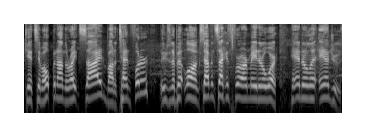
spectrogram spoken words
Gets him open on the right side. About a 10 footer. Leaves it a bit long. Seven seconds for Armada to work. Handle it, Andrews.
